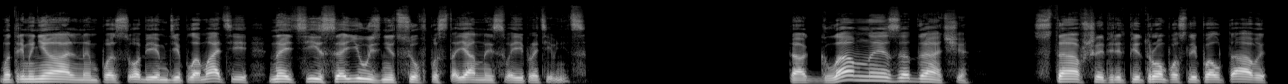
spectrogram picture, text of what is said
матримониальным пособием дипломатии найти союзницу в постоянной своей противнице. Так главная задача ставшая перед Петром после Полтавы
